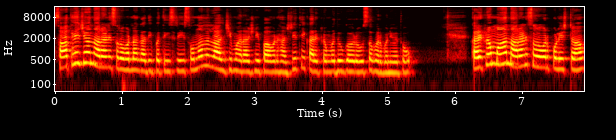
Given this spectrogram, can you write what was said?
સાથે જ નારાયણ સરોવરના ગાદીપતિ શ્રી સોનાલાલજી મહારાજની પાવન હાજરીથી કાર્યક્રમ વધુ ગૌરવસભર બન્યો હતો. કાર્યક્રમમાં Narayan Sarovar police staff,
